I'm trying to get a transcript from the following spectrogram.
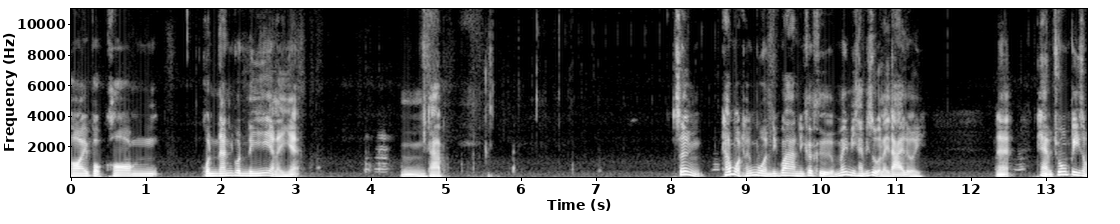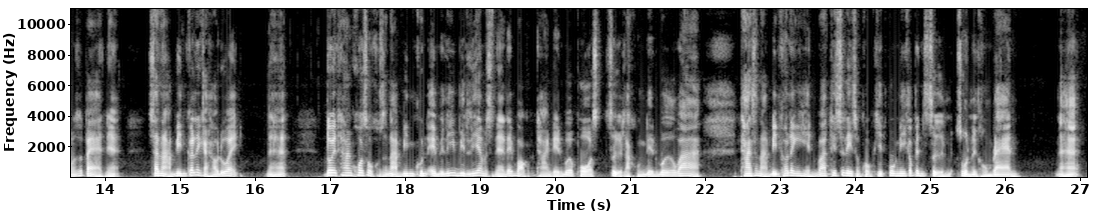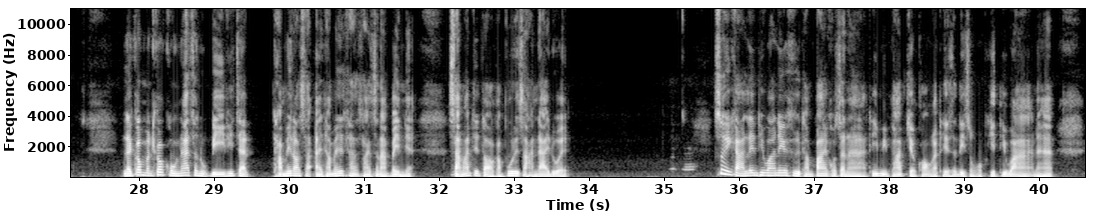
คอยปกครองคนนั้นคนนี้อะไรเงี้ย อืมครับ ซึ่งทั้งหมดทั้งมวลที่ว่านี้ก็คือไม่มีใครพิสูจน์อะไรได้เลยนะฮะแถมช่วงปี 2018 เนี่ย สนามบินก็เล่นกับเขาด้วยนะฮะ โดยทางโฆษกของสนามบินคุณเอมิลี่วิลเลียมส์เนี่ยได้บอกกับทางเดนเวอร์โพสต์สื่อหลักของเดนเวอร์ว่า ทางสนามบินเขาเล็งเห็นว่าทฤษฎีสมคบคิดพวกนี้ก็เป็นสื่อส่วนหนึ่งของแบรนด์ นะฮะแล้วก็มันก็คงน่าสนุกดีที่จะทำให้เราเอ่อทำให้ทางสนามบินเนี่ย สามารถติดต่อกับผู้โดยสารได้ด้วย ซึ่งการเล่นที่ว่านี่ก็คือทำป้ายโฆษณาที่มีภาพเกี่ยวข้องกับทฤษฎีสมคบคิดที่ว่านะฮะ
